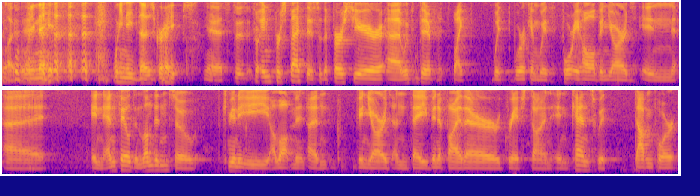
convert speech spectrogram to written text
Like we need, we need those grapes. Yes, to, for- in perspective, so the first year uh, we've been doing it for like with working with Forty Hall Vineyards in uh, in Enfield in London, so community allotment and vineyards, and they vinify their grapes down in Kent with Davenport.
